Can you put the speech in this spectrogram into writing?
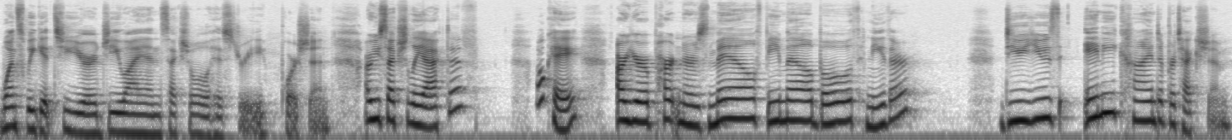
Once we get to your GYN sexual history portion, are you sexually active? Okay. Are your partners male, female, both, neither? Do you use any kind of protection?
